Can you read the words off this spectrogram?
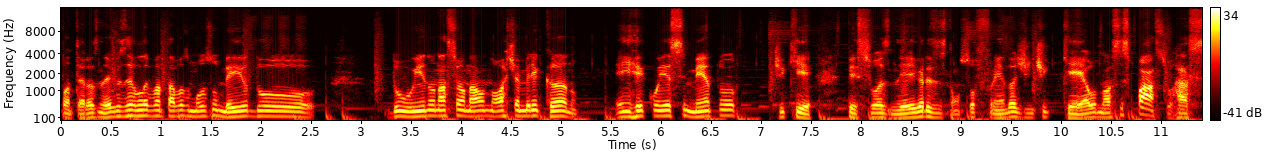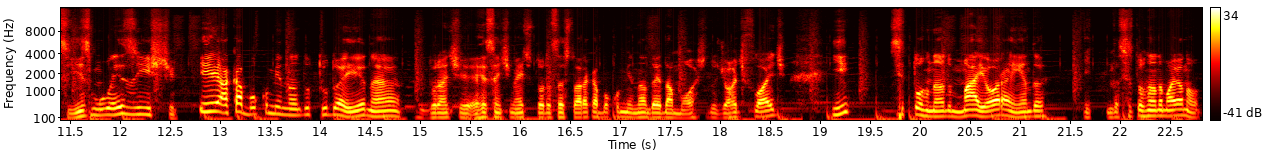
Panteras Negras, eles levantavam as mãos no meio do, do hino nacional norte-americano, em reconhecimento de que pessoas negras estão sofrendo, a gente quer o nosso espaço, o racismo existe. E acabou culminando tudo aí, né? Durante recentemente toda essa história acabou culminando aí da morte do George Floyd e se tornando maior ainda, e se tornando maior não,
